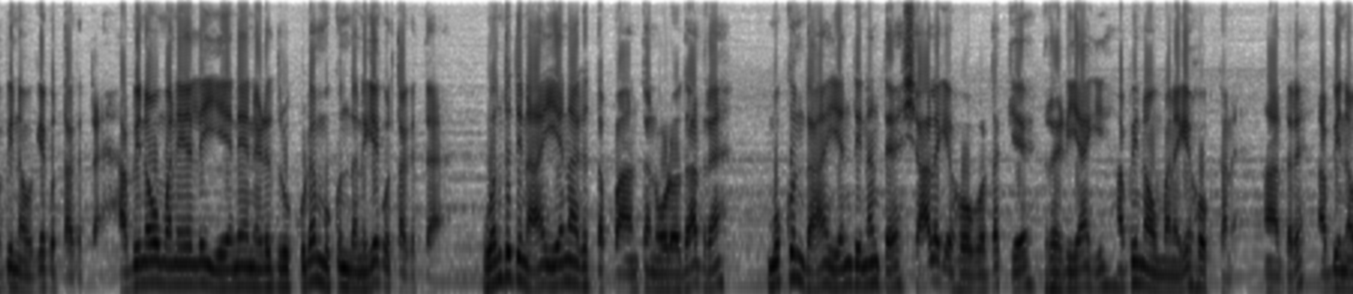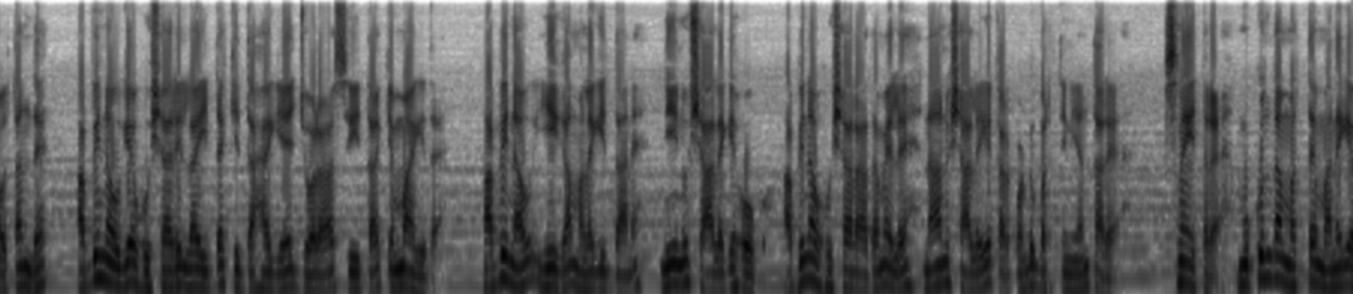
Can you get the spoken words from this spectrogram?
ಅಭಿನವ್ಗೆ ಗೊತ್ತಾಗುತ್ತೆ. ಅಭಿನವ್ ಮನೆಯಲ್ಲಿ ಏನೇ ನಡೆದ್ರು ಕೂಡ ಮುಕುಂದನಿಗೆ ಗೊತ್ತಾಗುತ್ತೆ. ಒಂದು ದಿನ ಏನಾಗುತ್ತಪ್ಪ ಅಂತ ನೋಡೋದಾದ್ರೆ ಮುಕುಂದ ಎಂದಿನಂತೆ ಶಾಲೆಗೆ ಹೋಗೋದಕ್ಕೆ ರೆಡಿಯಾಗಿ ಅಭಿನವ್ ಮನೆಗೆ ಹೋಗ್ತಾನೆ. ಆದರೆ ಅಭಿನವ್ ತಂದೆ ಅಭಿನವ್ಗೆ ಹುಷಾರಿಲ್ಲ, ಇದ್ದಕ್ಕಿದ್ದ ಹಾಗೆ ಜ್ವರ, ಶೀತ, ಕೆಮ್ಮಾಗಿದೆ. ಅಭಿನವ್ ಈಗ ಮಲಗಿದ್ದಾನೆ. ನೀನು ಶಾಲೆಗೆ ಹೋಗು. ಅಭಿನವ್ ಹುಷಾರಾದ ಮೇಲೆ ನಾನು ಶಾಲೆಗೆ ಕರ್ಕೊಂಡು ಬರ್ತೀನಿ ಅಂತಾರೆ. ಸ್ನೇಹಿತರೆ, ಮುಕುಂದ ಮತ್ತೆ ಮನೆಗೆ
